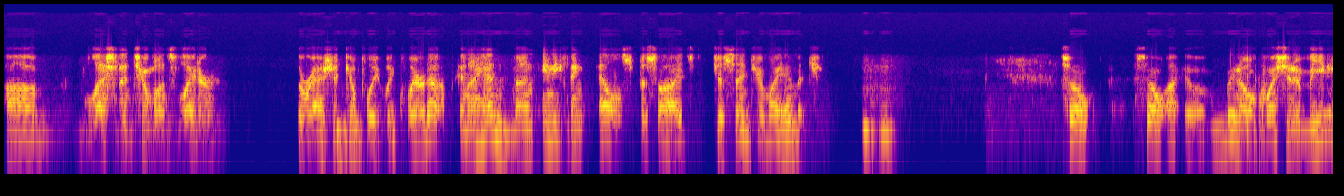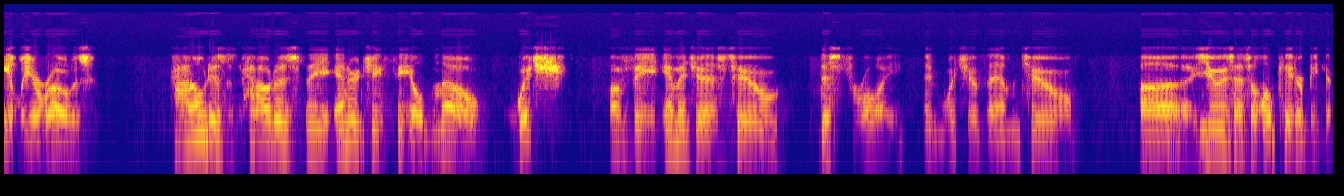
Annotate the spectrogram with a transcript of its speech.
um, less than two months later, the rash had completely cleared up, and I hadn't done anything else besides just send you my image. Mm-hmm. So, so I, you know, a question immediately arose: How does how does the energy field know which of the images to destroy and which of them to uh, use as a locator beacon?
